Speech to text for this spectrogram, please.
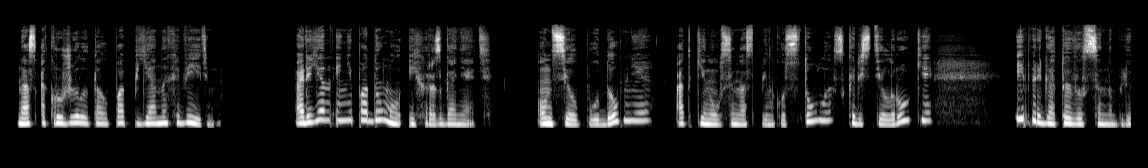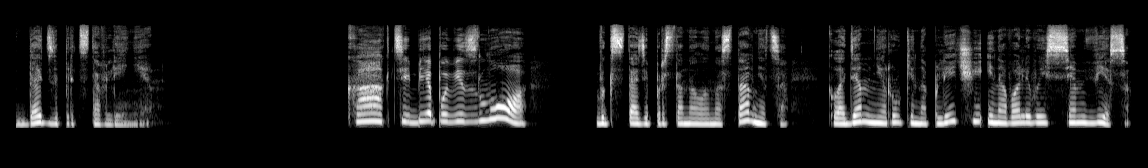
Нас окружила толпа пьяных ведьм. Ариен и не подумал их разгонять. Он сел поудобнее, откинулся на спинку стула, скрестил руки и приготовился наблюдать за представлением. «Как тебе повезло!» — в экстазе простонала наставница, кладя мне руки на плечи и наваливаясь всем весом.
